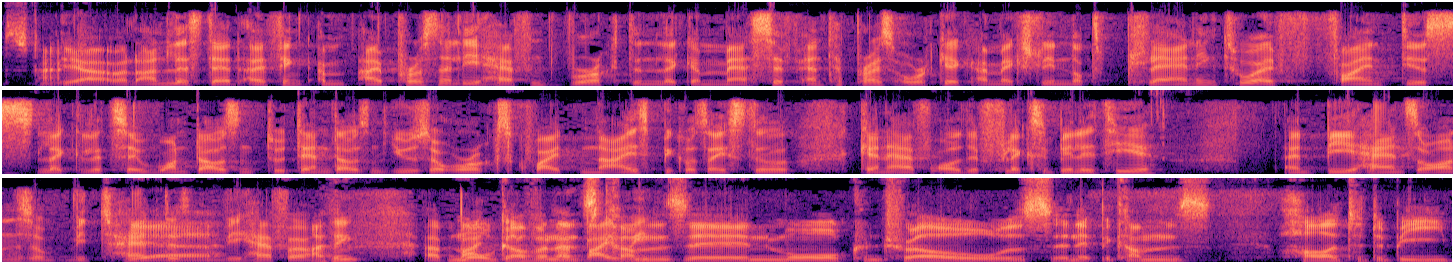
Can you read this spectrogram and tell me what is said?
stack. Yeah, but unless that, I think um, I personally haven't worked in like a massive enterprise org gig. I'm actually not planning to. I find this like let's say 1,000 to 10,000 user orgs quite nice because I still can have all the flexibility and be hands-on. So we had yeah. this, we have a. I think a more bi- governance comes in, more controls, and it becomes harder to be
